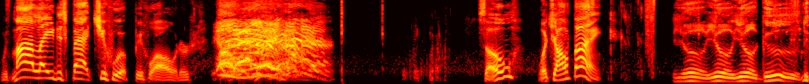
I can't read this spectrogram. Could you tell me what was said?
with my latest batch of whoopee water. So, what y'all think? Yeah, yeah, yeah, good.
